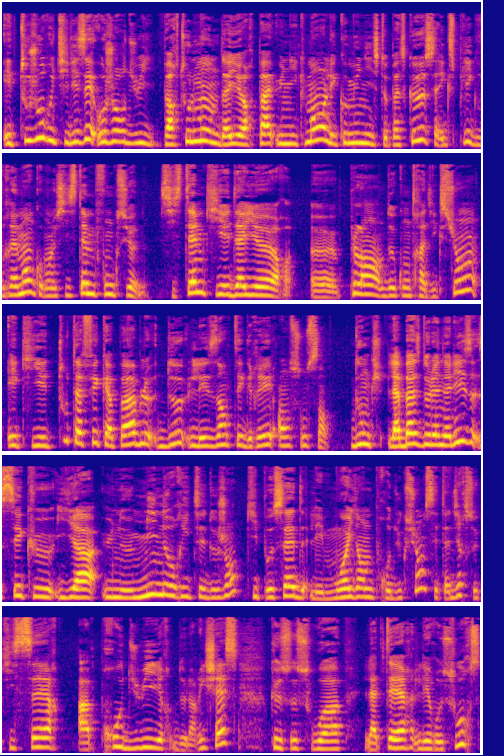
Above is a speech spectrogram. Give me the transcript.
est toujours utilisée aujourd'hui par tout le monde d'ailleurs, pas uniquement les communistes, parce que ça explique vraiment comment le système fonctionne. Système qui est d'ailleurs euh, plein de contradictions et qui est tout à fait capable de les intégrer en son sein. Donc la base de l'analyse, c'est qu'il y a une minorité de gens qui possèdent les moyens de production, c'est-à-dire ce qui sert à produire de la richesse, que ce soit la terre, les ressources,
